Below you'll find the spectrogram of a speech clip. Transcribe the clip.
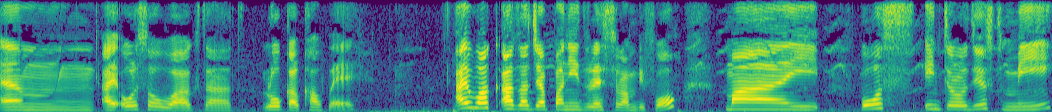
Um, I also worked at local cafe. I work as a Japanese restaurant before. My boss introduced me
